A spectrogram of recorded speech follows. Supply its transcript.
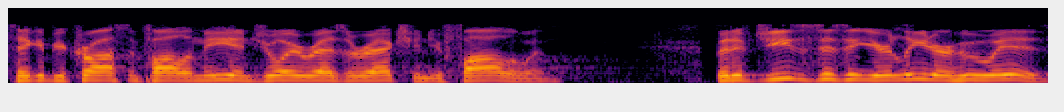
Take up your cross and follow me, enjoy resurrection. You follow him. But if Jesus isn't your leader, who is?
